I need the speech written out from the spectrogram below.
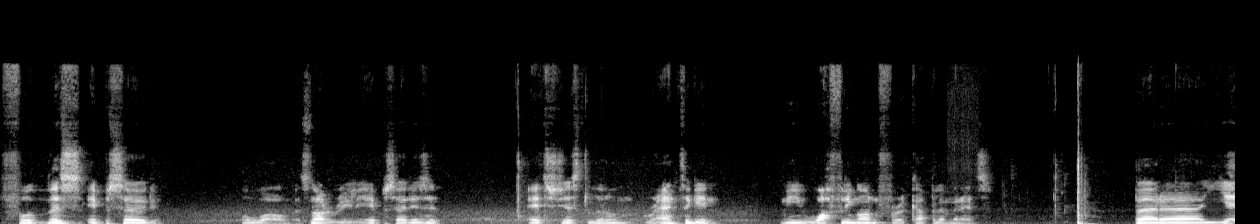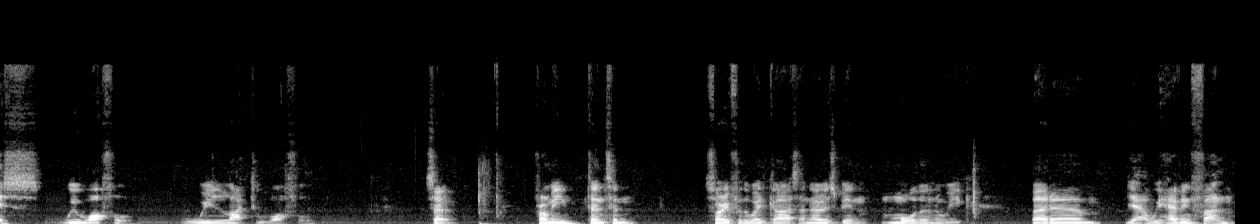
For this episode, Oh wow, it's not really episode, is it? It's just a little rant again. Me waffling on for a couple of minutes. But uh, yes, we waffle. We like to waffle. So, from me, Tintin. Sorry for the wait, guys. I know it's been more than a week. But um, yeah, we're having fun.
